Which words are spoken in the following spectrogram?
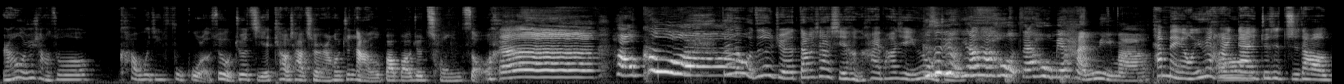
然后我就想说。靠，我已经付过了，所以我就直接跳下车，然后就拿了我包包就冲走。觉得当下其实很害怕，其实因为可是你有听到他后在后面喊你吗？他没有，因为他应该就是知道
